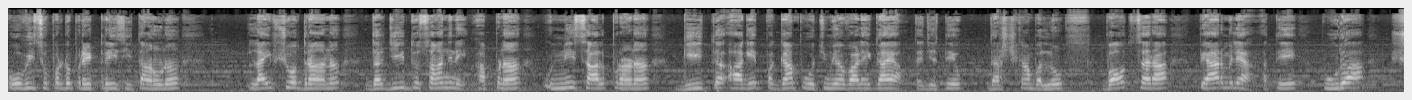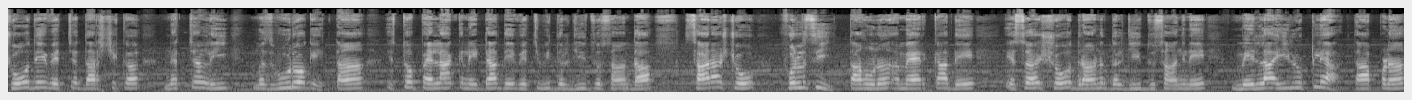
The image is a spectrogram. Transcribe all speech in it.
ਉਹ ਵੀ ਸੁਪਰ ਡੁਪਰ ਹਿੱਟ ਰਹੀ ਸੀ। ਤਾਂ ਹੁਣ ਲਾਈਵ ਸ਼ੋਅ ਦੌਰਾਨ ਦਲਜੀਤ ਦੋਸਾਂਝ ਨੇ ਆਪਣਾ 19 ਸਾਲ ਪੁਰਾਣਾ ਗੀਤ ਆਗੇ ਪੱਗਾਂ ਪੋਚਮੀਆਂ ਵਾਲੇ ਗਾਇਆ ਤੇ ਜਿਸ ਦੇ ਦਰਸ਼ਕਾਂ ਵੱਲੋਂ ਬਹੁਤ ਸਾਰਾ ਪਿਆਰ ਮਿਲਿਆ ਅਤੇ ਪੂਰਾ ਸ਼ੋਅ ਦੇ ਵਿੱਚ ਦਰਸ਼ਕ ਨੱਚਣ ਲਈ ਮਜਬੂਰ ਹੋ ਗਏ। ਤਾਂ ਇਸ ਤੋਂ ਪਹਿਲਾਂ ਕੈਨੇਡਾ ਦੇ ਵਿੱਚ ਵੀ ਦਲਜੀਤ ਦੋਸਾਂਝ ਦਾ ਸਾਰਾ ਸ਼ੋਅ ਫੁੱਲ ਸੀ, ਤਾਂ ਹੁਣ ਅਮਰੀਕਾ ਦੇ ਇਸ ਸ਼ੋਅ ਦੌਰਾਨ ਦਲਜੀਤ ਦੁਸਾਂਝ ਨੇ ਮੇਲਾ ਹੀ ਲੁੱਟ ਲਿਆ। ਤਾਂ ਆਪਣਾ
